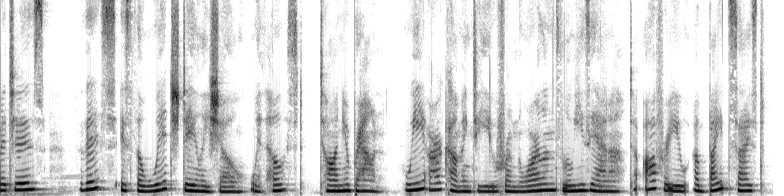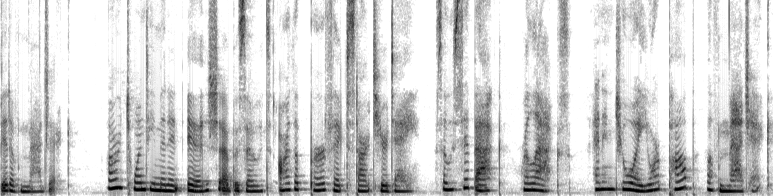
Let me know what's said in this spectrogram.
witches. This is the Witch Daily Show with host Tanya Brown. We are coming to you from New Orleans, Louisiana to offer you a bite sized bit of magic. Our 20 minute ish episodes are the perfect start to your day. So sit back, relax, and enjoy your pop of magic.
